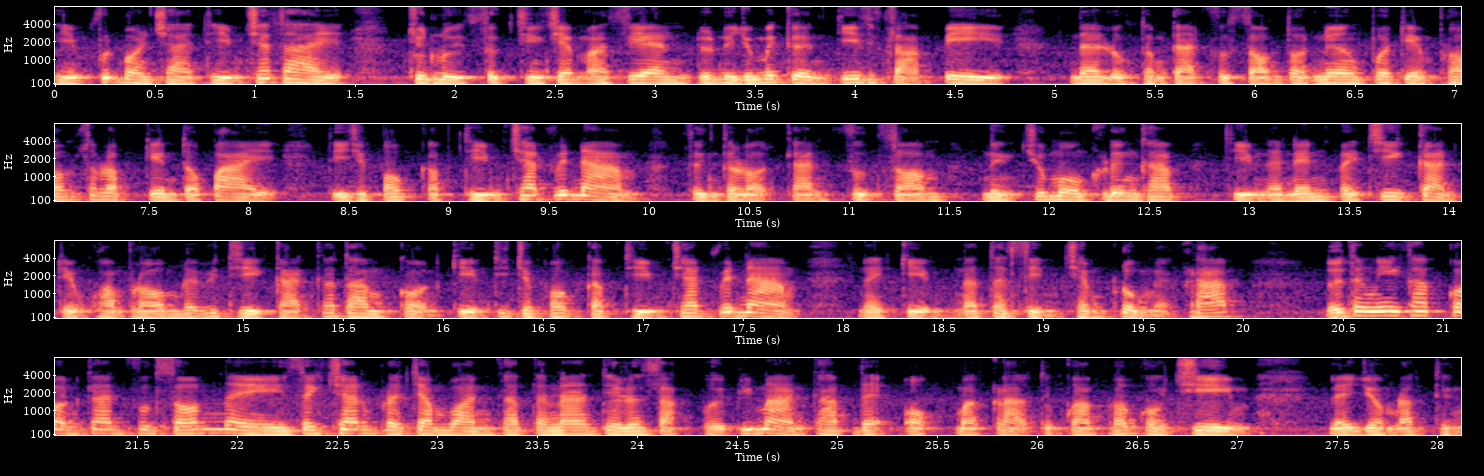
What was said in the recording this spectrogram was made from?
ทีมฟุตบอลชายทีมชาติไทย จุดลุยศึกชิงแชมป์อาเซียนรุ่นอายุไม่เกิน20 23 ปี ได้ลงทำการฝึกซ้อมต่อเนื่องเพื่อเตรียมพร้อมสำหรับเกมต่อไป ที่จะพบกับทีมชาติเวียดนาม ซึ่งตลอดการฝึกซ้อม 1 ชั่วโมงครึ่งครับ ทีมได้เน้นไปที่การเตรียมความพร้อมและวิธีการเข้าทำก่อนเกมที่จะพบกับทีมชาติเวียดนาม ในเกมนัดตัดสินแชมป์กลุ่มนะครับโดยทั้งนี้ครับก่อนการฝึกซ้อมในเซกชันประจำวันครับทางด้านเทเลศักดิ์เผยพิมานครับได้ออกมากล่าวถึงความพร้อมของทีม และยอมรับถึง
